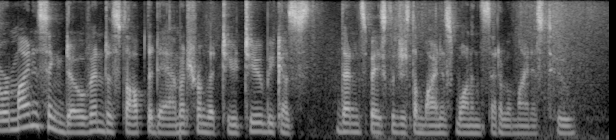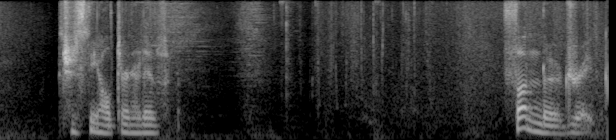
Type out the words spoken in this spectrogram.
So we're minusing Dovin to stop the damage from the 2-2 because then it's basically just a minus 1 instead of a minus 2. Which is the alternative. Thunder Drake.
